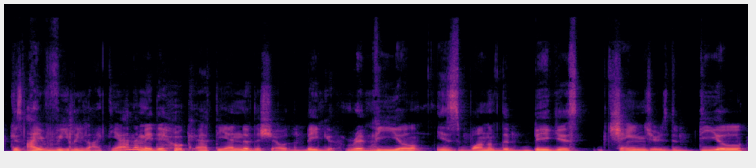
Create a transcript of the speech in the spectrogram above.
Because I really like the anime. The hook at the end of the show, the big reveal, is one of the biggest changes. The deal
